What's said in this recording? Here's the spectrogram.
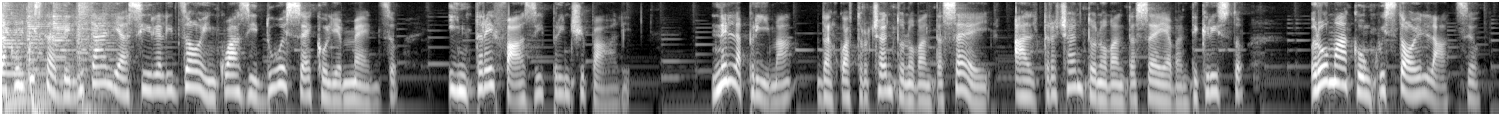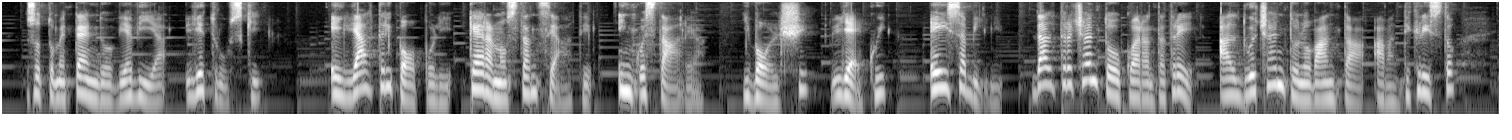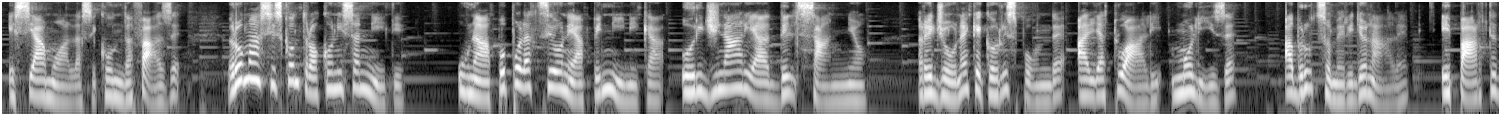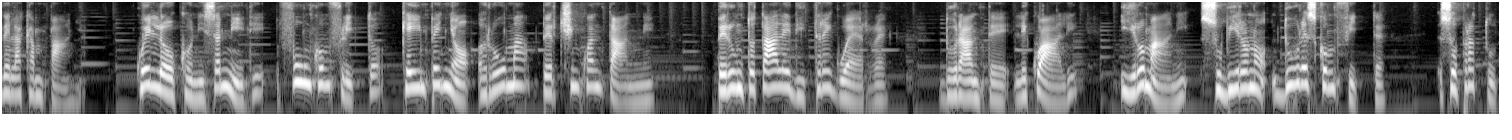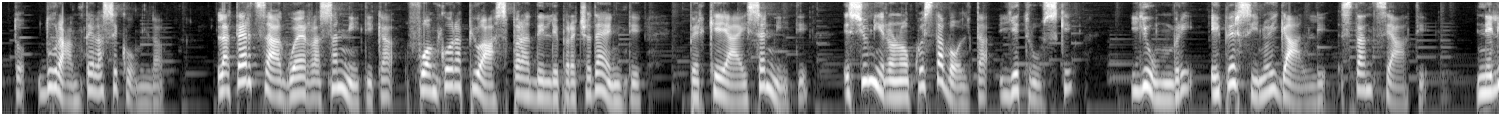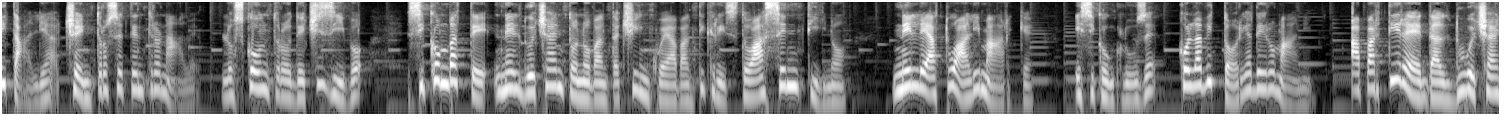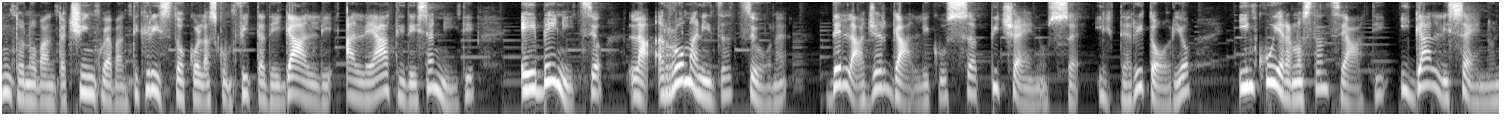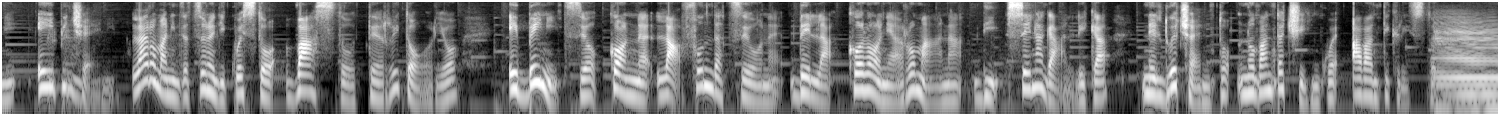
La conquista dell'Italia si realizzò in quasi due secoli e mezzo, in tre fasi principali. Nella prima, dal 496 al 396 a.C., Roma conquistò il Lazio, sottomettendo via via gli Etruschi e gli altri popoli che erano stanziati in quest'area, i Volsci, gli Equi e i Sabini. Dal 343 al 290 a.C., e siamo alla seconda fase, Roma si scontrò con i Sanniti, una popolazione appenninica originaria del Sannio, regione che corrisponde agli attuali Molise, Abruzzo meridionale e parte della Campania. Quello con i Sanniti fu un conflitto che impegnò Roma per 50 anni, per un totale di tre guerre, durante le quali i romani subirono dure sconfitte, soprattutto durante la seconda. La terza guerra sannitica fu ancora più aspra delle precedenti, perché ai Sanniti si unirono questa volta gli Etruschi, gli Umbri e persino i Galli, stanziati nell'Italia centro-settentrionale. Lo scontro decisivo si combatté nel 295 a.C. a Sentino, nelle attuali Marche, e si concluse con la vittoria dei Romani. A partire dal 295 a.C., con la sconfitta dei Galli alleati dei Sanniti, ebbe inizio la romanizzazione dell'Ager Gallicus Picenus, il territorio in cui erano stanziati i Galli Senoni e i Piceni. La romanizzazione di questo vasto territorio ebbe inizio con la fondazione della colonia romana di Sena Gallica nel 295 a.C.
